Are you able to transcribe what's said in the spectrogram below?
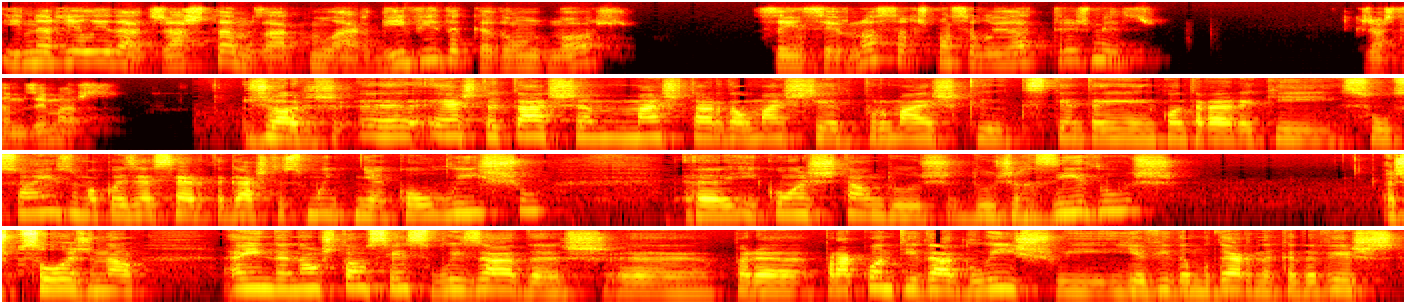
e na realidade já estamos a acumular dívida, cada um de nós, sem ser nossa responsabilidade de três meses, que já estamos em março. Jorge, eh, esta taxa, mais tarde ou mais cedo, por mais que, que se tentem encontrar aqui soluções, uma coisa é certa, gasta-se muito dinheiro com o lixo uh, e com a gestão dos, dos resíduos. As pessoas não, ainda não estão sensibilizadas uh, para, para a quantidade de lixo e, e a vida moderna cada vez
